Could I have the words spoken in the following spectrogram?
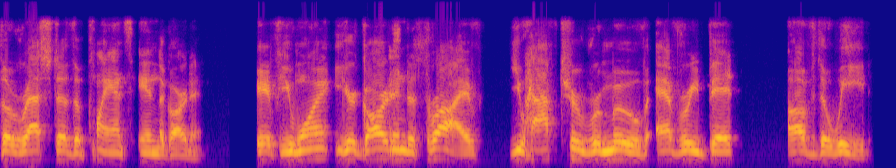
the rest of the plants in the garden. If you want your garden to thrive, you have to remove every bit of the weed.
